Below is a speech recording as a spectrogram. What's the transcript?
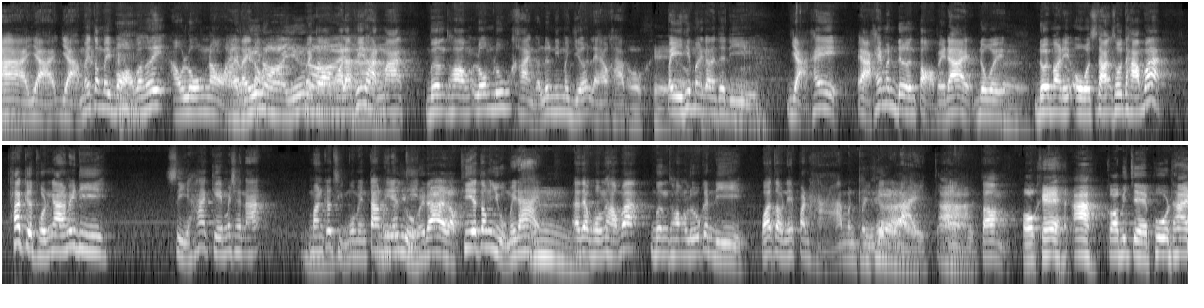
อ่่าอย่าอย่าไม่ต้องไปบอกว่าเฮ้ยเอาลงหน่อยอ่าอะไรยื้อหน่อยยื้อหน่อยไม่ต้องพอแล้วที่อ่าผ่านมาเมืองทองล้มลุกคลานกับเรื่องนี้มาเยอะแล้วครับโอเคปีที่มันกำลังจะดี อยากให้อยากให้มันเดินต่อไปได้ โดยเออ โดยมาริโอส่วนถามว่าถ้าเกิดผลงานไม่ดี4ี่ห้าเกมไม่ชนะ มันก็ถึงโมเมนตัมมันที่ก็อยู่ไม่ได้หรอก ที่จะต้องอยู่ไม่ได้ อืมแต่ผมถามว่าเมืองทองรู้กันดี ว่าตอนนี้ปัญหามันคือมันคือเรื่องอะไรอะไรอ่าเออถูกต้อง โอเค อะ ก็พี่เจพูดให้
